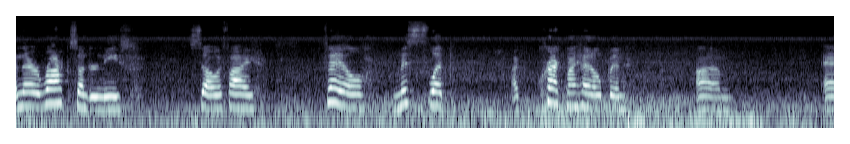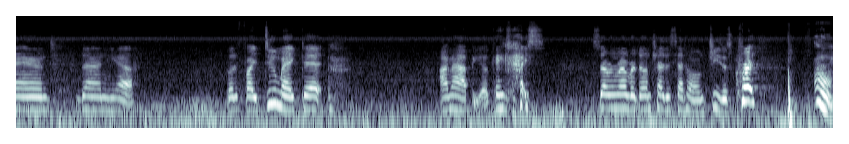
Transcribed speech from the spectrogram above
And there are rocks underneath. So if I fail, miss slip, I crack my head open. Um, and then, yeah. But if I do make it, I'm happy, okay, guys? So remember, don't try this at home. Jesus Christ! Oh.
